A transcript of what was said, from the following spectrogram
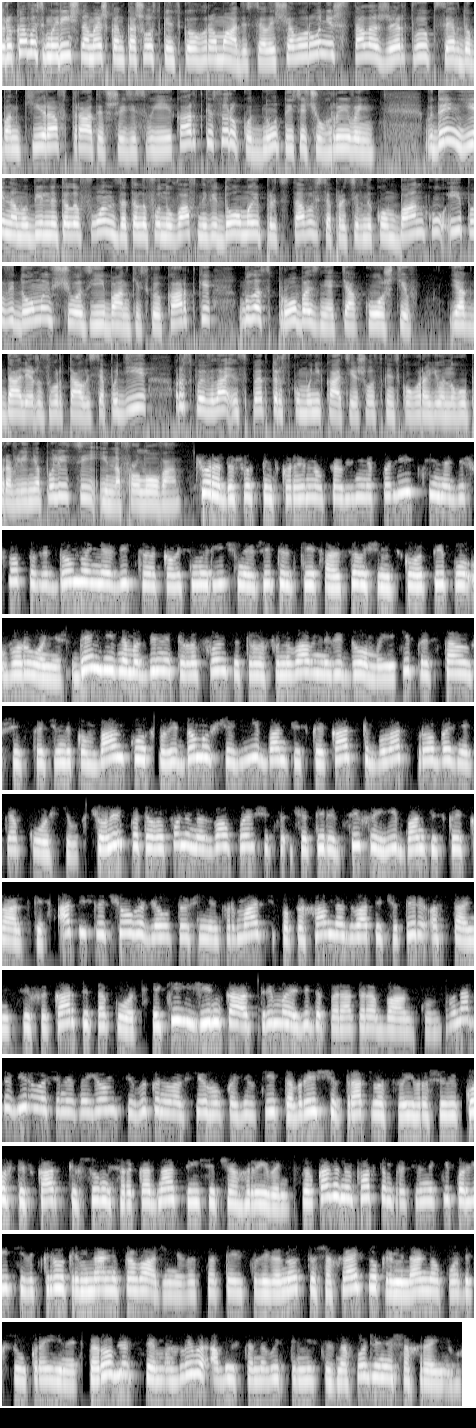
48-річна мешканка Шосткинської громади селища Вороніж стала жертвою псевдобанкіра, втративши зі своєї картки 41 тисячу гривень. Вдень їй на мобільний телефон зателефонував невідомий, представився працівником банку і повідомив, що з її банківської картки була спроба зняття коштів. Як далі розгорталися події, розповіла інспектор з комунікації Шосткинського районного управління поліції Інна Фролова. Вчора до Шостинського районного управління поліції надійшло повідомлення від 48-річної жительки е, селища міського типу Вороніж. День їй на мобільний телефон зателефонував невідомий, який, представившись працівником банку, повідомив, що з її банківської картки була спроба зняття коштів. Чоловік по телефону назвав перші чотири цифри її банківської картки, а після чого для уточнення інформації попрохав назвати чотири останні цифри карти та код, який жінка отримає від оператора банку. Вона довірилася незнайомці, виконала всі його вказівки та врешті втратила свої грошові кошти з картки в сумі 41 тисяча гривень. За вказаним фактом працівники поліції відкрили кримінальне провадження за статтею 190 шахрайство Кримінального кодексу України та роблять все можливе, аби встановити місце знаходження шахраїв.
